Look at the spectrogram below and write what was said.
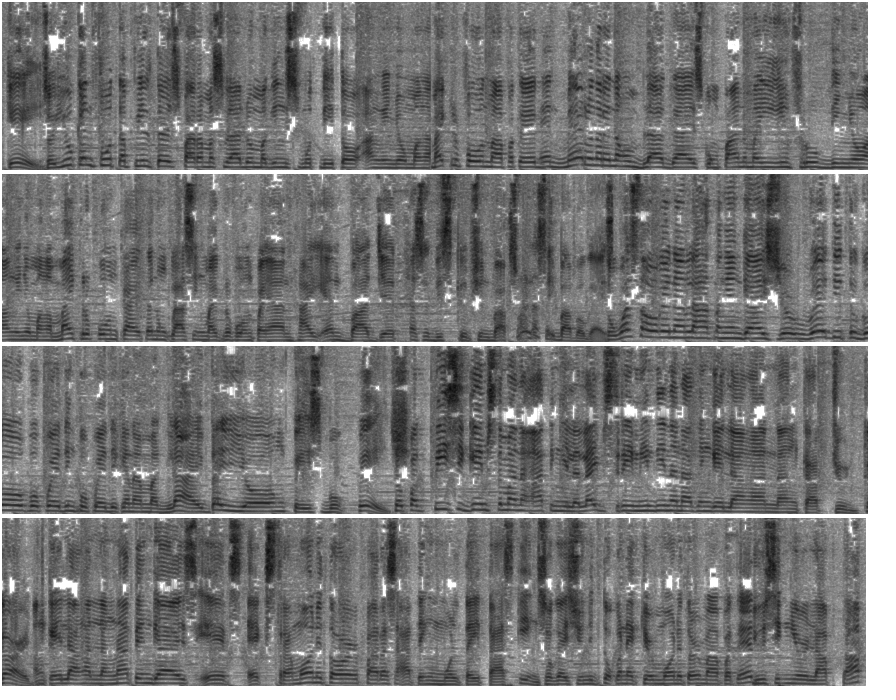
okay. So you can put the filters para mas lalo maging smooth dito ang inyong mga microphone mga patid. And meron na rin akong vlog guys kung paano mai improve ninyo ang inyong mga microphone kahit anong klaseng microphone pa yan, high-end budget, nasa description box or nasa ibabaw guys. So once na okay na ang lahat ng yan guys, you're ready to go. Po pwedeng po pwede ka na mag-live sa iyong Facebook page. So pag PC games naman ang ating ila live stream, hindi na natin kailangan ng captured card. Ang kailangan lang natin guys it's extra monitor para sa ating multitasking. So guys, you need to connect your monitor mga patid using your laptop,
